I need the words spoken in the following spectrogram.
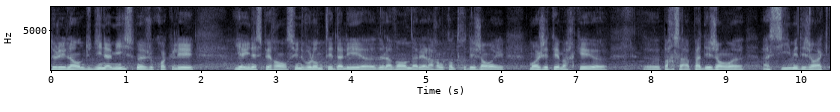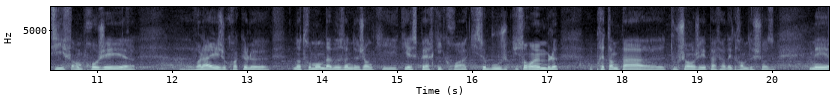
de l'élan, du dynamisme. Je crois que les, il y a une espérance, une volonté d'aller de l'avant, d'aller à la rencontre des gens. Et moi, j'étais marqué par ça, pas des gens assis, mais des gens actifs en projet. Voilà, et je crois que notre monde a besoin de gens qui, espèrent, qui croient, qui se bougent, qui sont humbles, ne prétendent pas tout changer, pas faire des grandes choses, mais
